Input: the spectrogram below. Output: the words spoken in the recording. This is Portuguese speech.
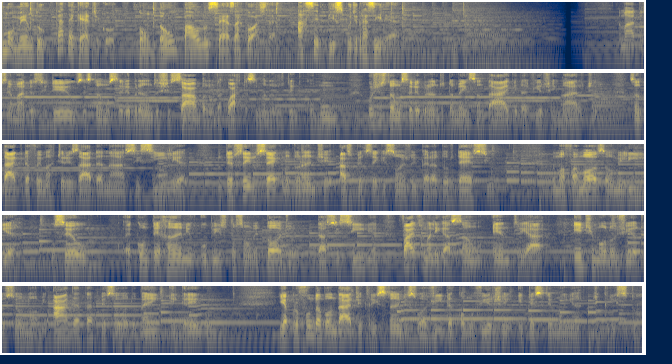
Momento Catequético, com Dom Paulo César Costa, Arcebispo de Brasília. Amados e amadas de Deus, estamos celebrando este sábado da quarta semana do tempo comum. Hoje estamos celebrando também Santa Águida, Virgem Mártir. Santa Águida foi martirizada na Sicília no terceiro século durante as perseguições do imperador Décio. Numa famosa homilia, o seu é, conterrâneo, o bispo São Metódio da Sicília, faz uma ligação entre a etimologia do seu nome, Ágata, pessoa do bem, em grego, e a profunda bondade cristã de sua vida como virgem e testemunha de Cristo.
